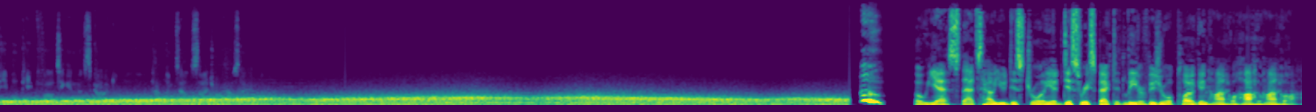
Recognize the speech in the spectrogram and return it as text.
People keep farting in the sky or happenings outside your house. Oh yes that's how you destroy a disrespected leader visual plugin ha ha ha ha ha.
